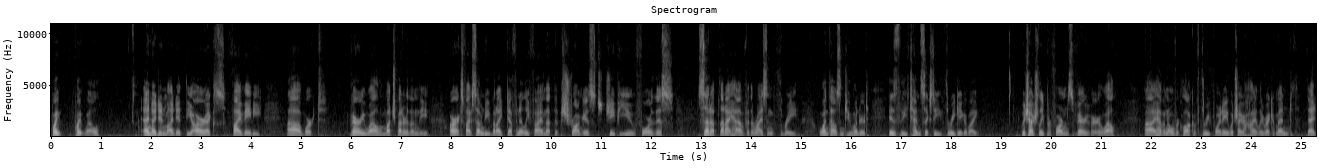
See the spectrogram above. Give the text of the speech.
quite quite well, and I didn't mind it. The RX 580 uh, worked very well, much better than the RX 570, but I definitely find that the strongest GPU for this setup that I have with a Ryzen 3 1200 is the 1060 3GB, which actually performs very, very well. Uh, I have an overclock of 3.8, which I highly recommend that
